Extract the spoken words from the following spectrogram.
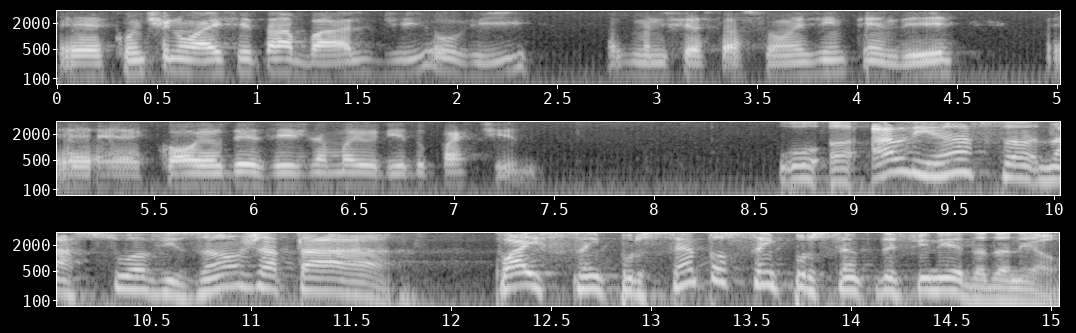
é, continuar esse trabalho de ouvir as manifestações e entender é, qual é o desejo da maioria do partido. O, a aliança, na sua visão, já está quase 100% ou 100% definida, Daniel?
